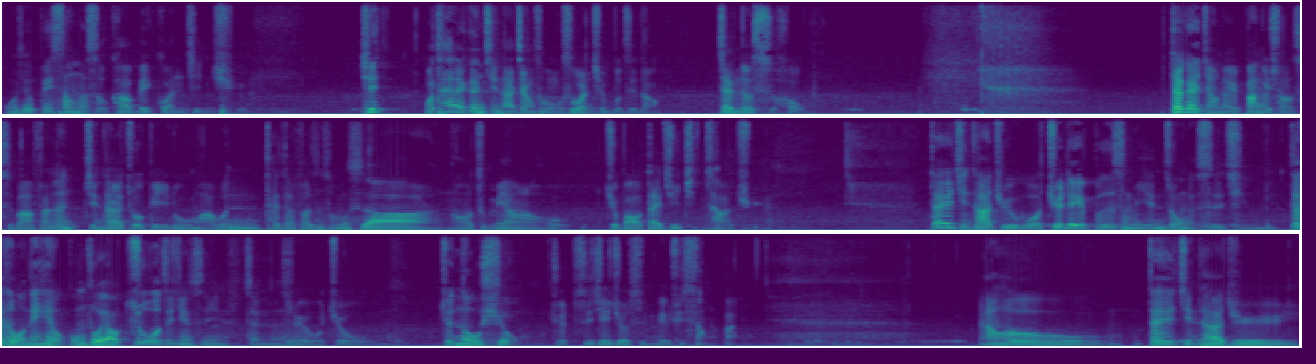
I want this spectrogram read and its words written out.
我就被上了手铐，被关进去。其实我太太跟警察讲什么，我是完全不知道。在那时候，大概讲了有半个小时吧，反正警察做笔录嘛，问太太发生什么事啊，然后怎么样，然后就把我带去警察局。带去警察局，我觉得也不是什么严重的事情。但是我那天有工作要做，这件事情是真的，所以我就就 no show，就直接就是没有去上班。然后带去警察局，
